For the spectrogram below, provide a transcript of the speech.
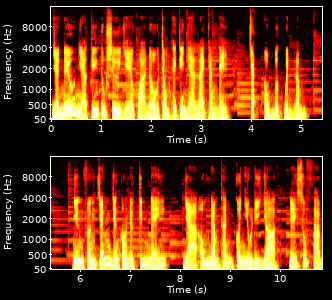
Và nếu nhà kiến trúc sư vẽ quả đồ trong thấy cái nhà lai căn này, chắc ông bất bình lắm. Nhưng phần chánh vẫn còn được kính nể và ông Nam Thành có nhiều lý do để xúc phạm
